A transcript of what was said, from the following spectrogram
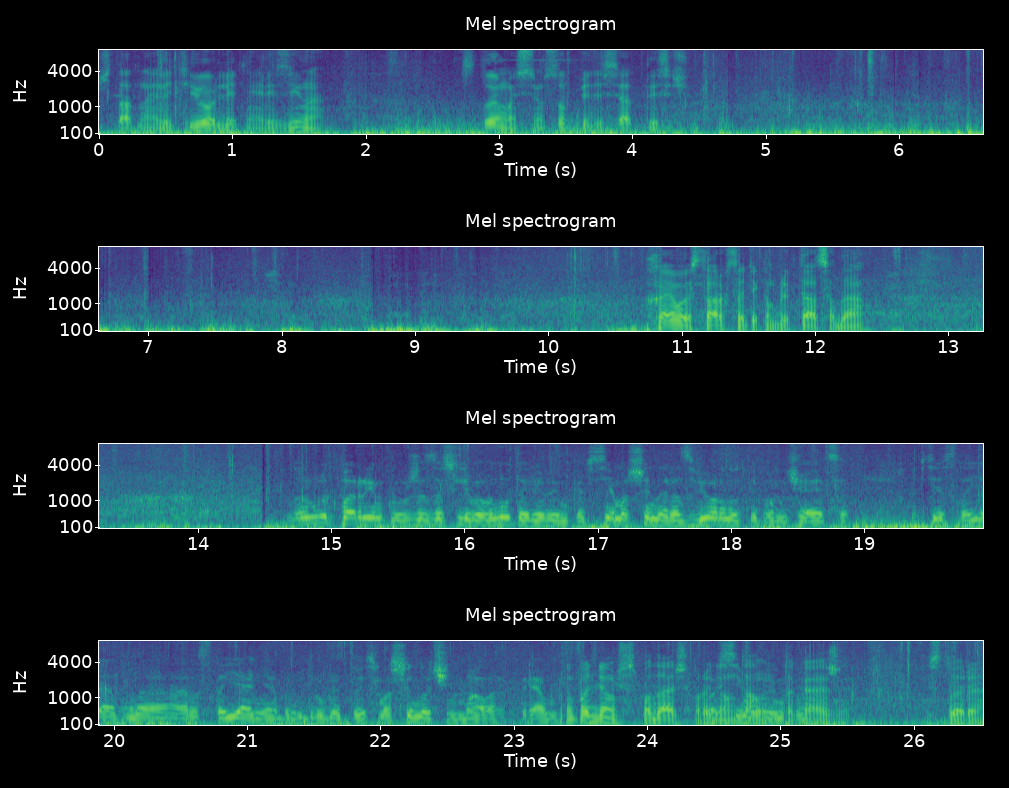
штатное литье, летняя резина. Стоимость 750 тысяч. Highway Star, кстати, комплектация, да. Ну вот по рынку уже зашли вовнутрь рынка. Все машины развернуты, получается. Все стоят на расстоянии друг друга. То есть машин очень мало. Прям Ну пойдем сейчас подальше пройдем, всему там рынку. такая же история.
